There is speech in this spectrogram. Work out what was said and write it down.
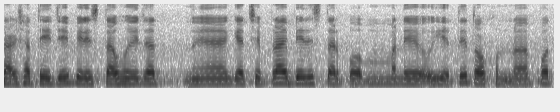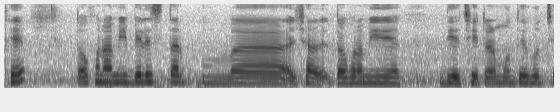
তার সাথে এই যে বেরেস্তা হয়ে যা গেছে প্রায় বেরেস্তার মানে ইয়েতে তখন পথে। তখন আমি বেরেস্তার তখন আমি দিয়েছি এটার মধ্যে হচ্ছে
